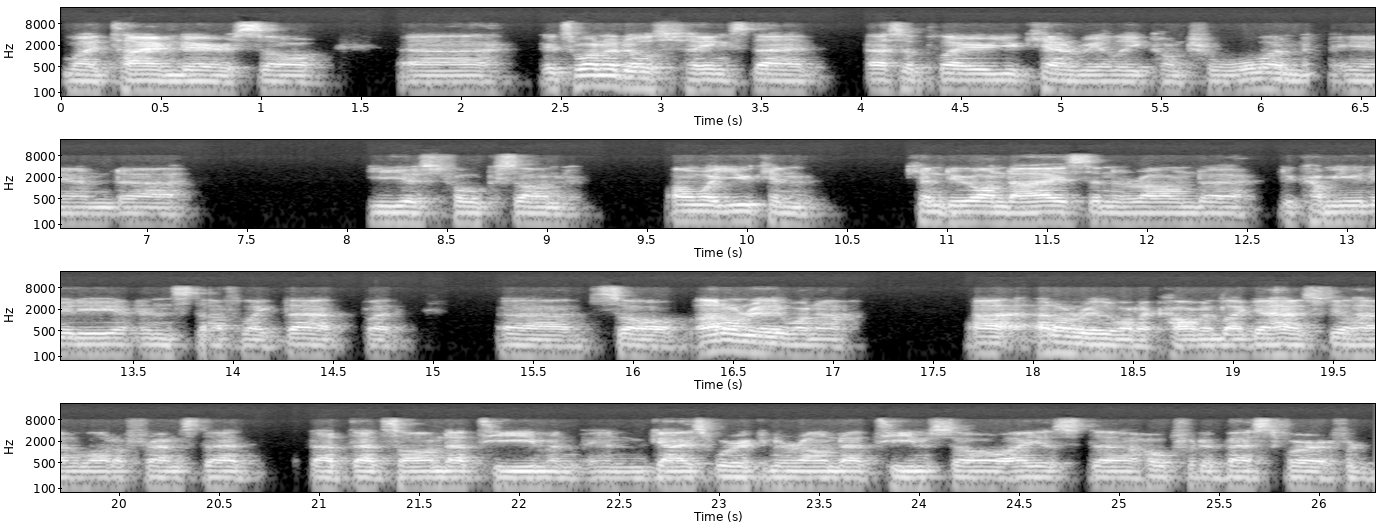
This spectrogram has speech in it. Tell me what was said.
my time there. So uh, it's one of those things that as a player you can't really control and and uh, you just focus on on what you can can do on the ice and around uh, the community and stuff like that. But uh, so i don't really want to I don't really want to comment. Like i have, still have a lot of friends that that that's on that team and, and guys working around that team. So I just uh, hope for the best for for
